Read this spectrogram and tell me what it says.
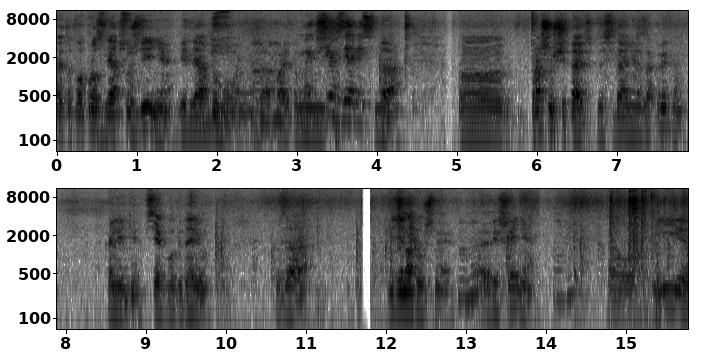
этот вопрос для обсуждения и для обдумывания, да, поэтому, Мы все взялись. да. Э, Прошу считать заседание закрытым, коллеги, всех благодарю за единодушные э, решения. Вот. И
